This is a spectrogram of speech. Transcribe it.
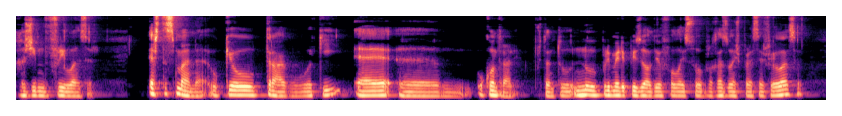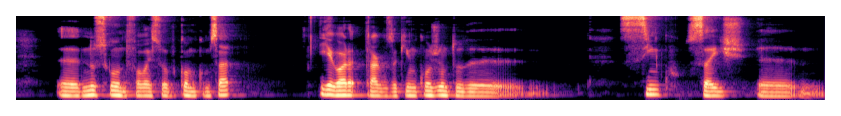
regime de freelancer. Esta semana o que eu trago aqui é o contrário Portanto, no primeiro episódio eu falei sobre razões para ser freelancer, eh, no segundo falei sobre como começar e agora trago-vos aqui um conjunto de 5, 6 uh,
